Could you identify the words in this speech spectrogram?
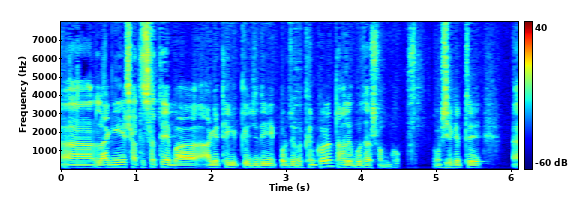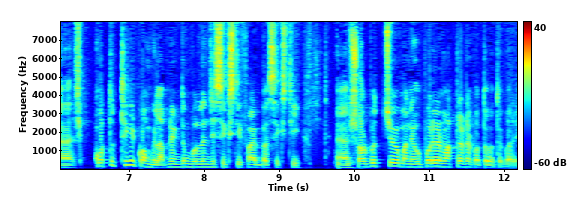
আহ, লাগিয়ে সাথে সাথে বা আগে থেকে কেউ যদি পর্যবেক্ষণ করেন তাহলে বোঝা সম্ভব। এবং সেক্ষেত্রে কত থেকে কম গেল? আপনি একদম বললেন যে সিক্সটি ফাইভ বা সিক্সটি সর্বোচ্চ মানে উপরের মাত্রাটা কত হতে পারে?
